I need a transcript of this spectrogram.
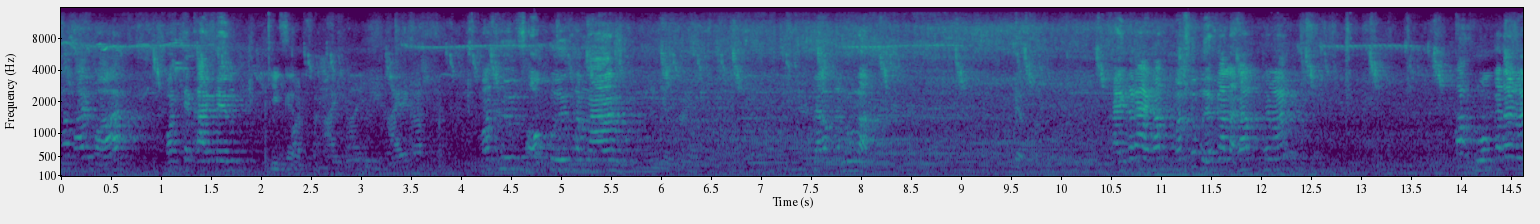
ถ้าซ้ายขวา มันจะกลายเป็นยิงกันมันคือสองปืนทำงานแล้วอนุหลักใครก็ได้ครับ มันก็เหมือนกันแหละครับ ใช่ไหมถ้ารวมกันได้ไหม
